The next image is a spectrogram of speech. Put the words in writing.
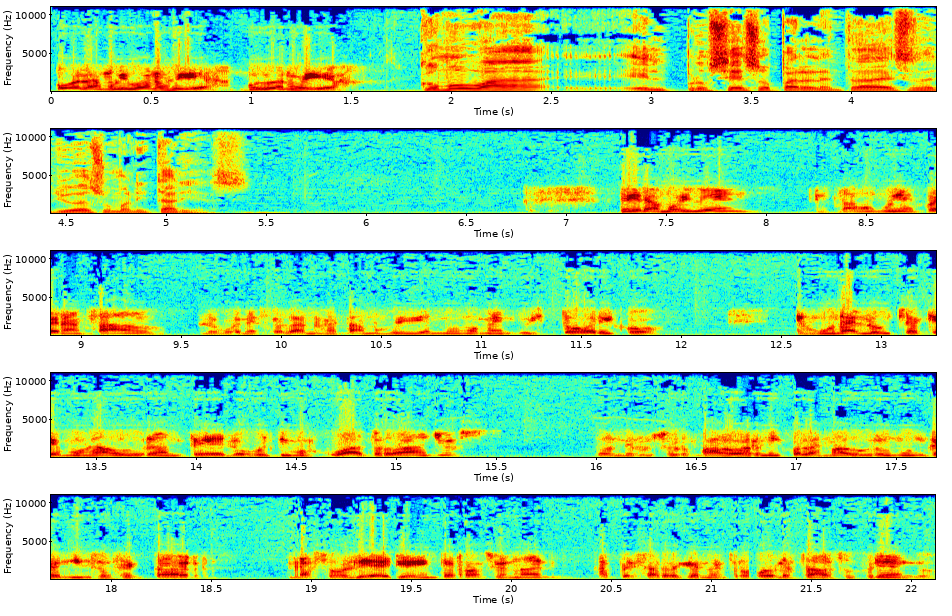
Hola, muy buenos días, muy buenos días. ¿Cómo va eh, el proceso para la entrada de esas ayudas humanitarias? Mira, muy bien, estamos muy esperanzados. Los venezolanos estamos viviendo un momento histórico. Es una lucha que hemos dado durante los últimos cuatro años, donde el usurpador Nicolás Maduro nunca quiso aceptar la solidaridad internacional, a pesar de que nuestro pueblo estaba sufriendo.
